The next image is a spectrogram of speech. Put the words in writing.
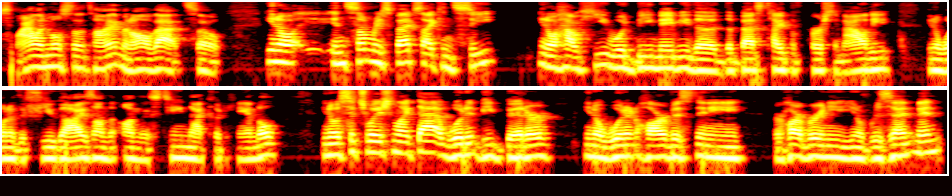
smiling most of the time, and all that. So, you know, in some respects, I can see you know how he would be maybe the the best type of personality you know one of the few guys on the on this team that could handle you know a situation like that. Wouldn't be bitter you know wouldn't harvest any or harbor any you know resentment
